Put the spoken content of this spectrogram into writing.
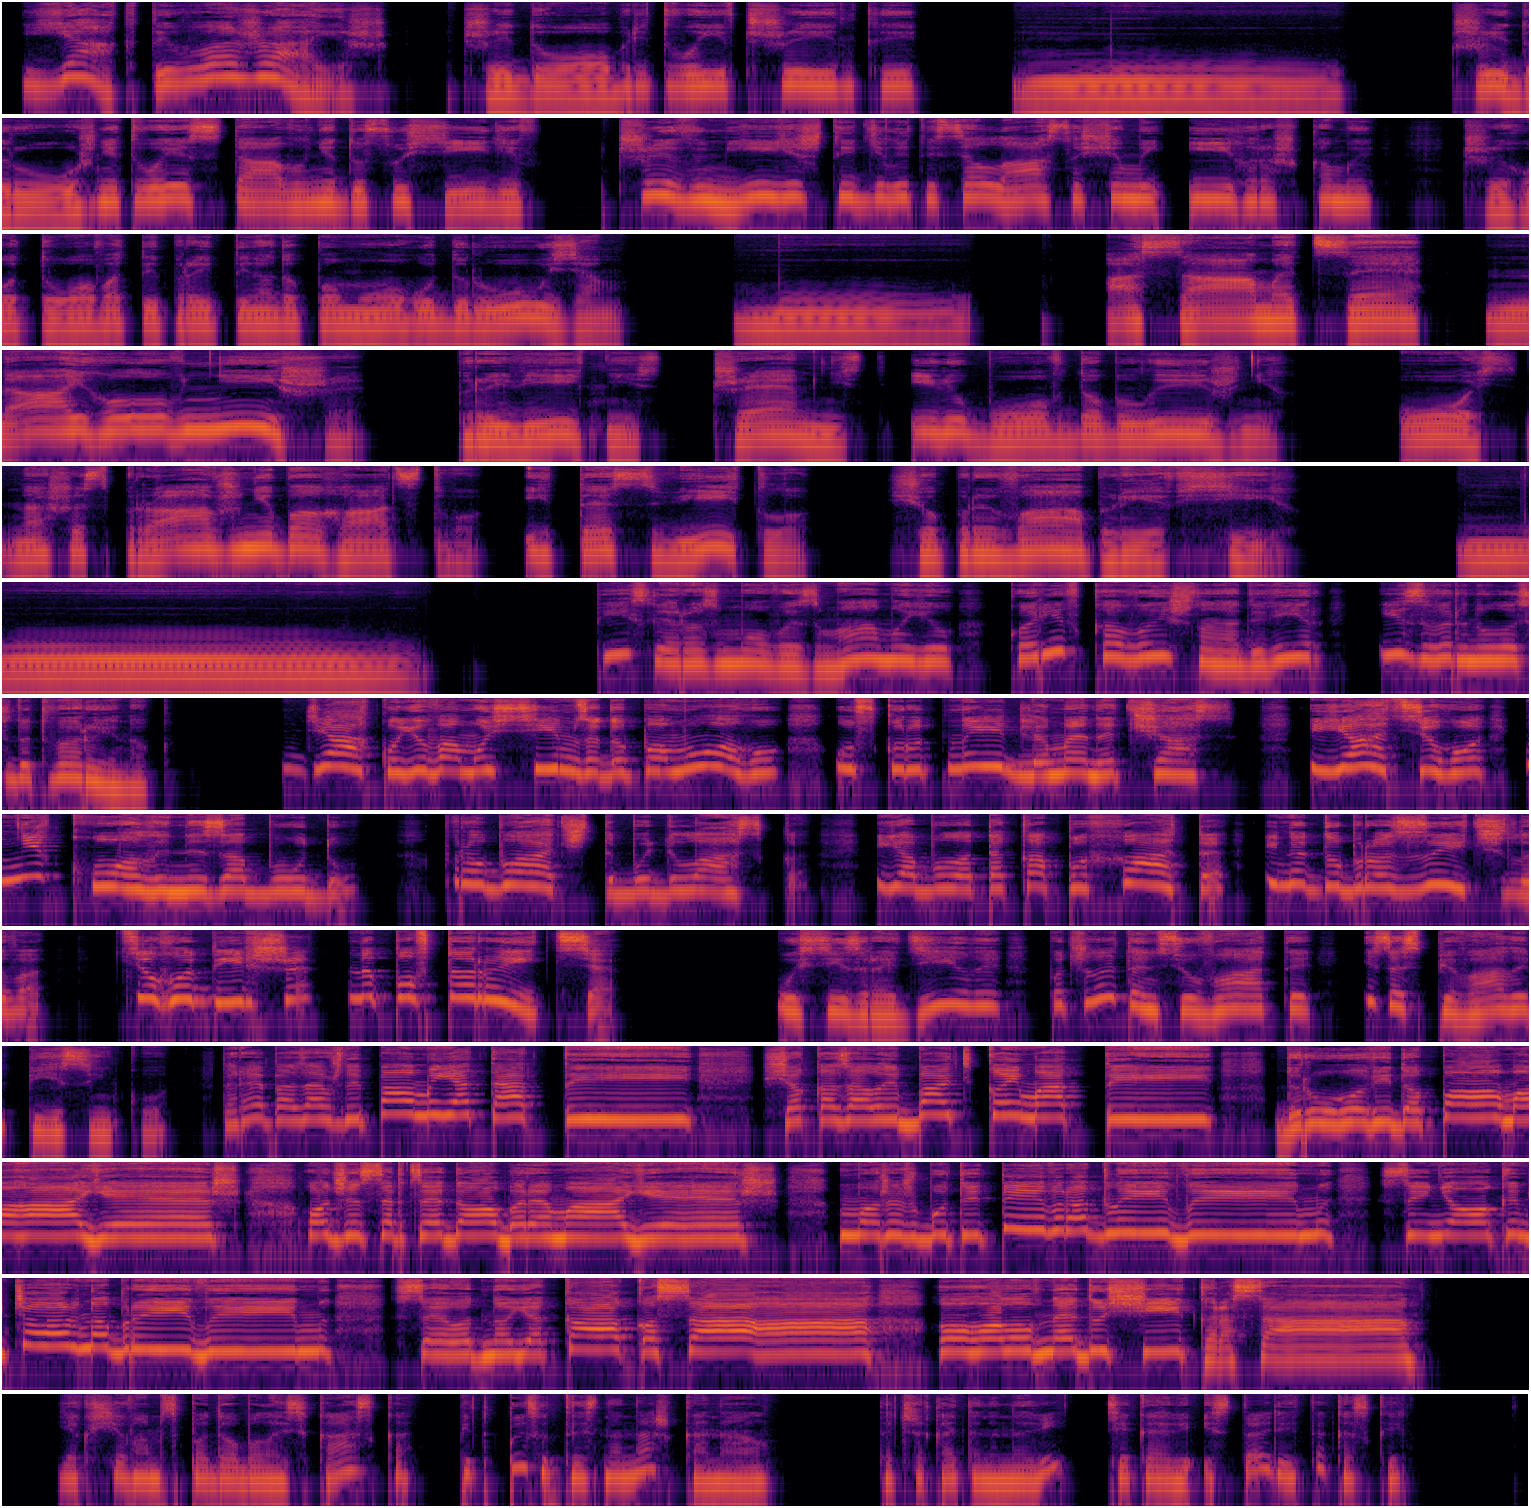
Як ти вважаєш, чи добрі твої вчинки? Му. Чи дружнє твоє ставлення до сусідів? Чи вмієш ти ділитися ласощами й іграшками? Чи готова ти прийти на допомогу друзям? Му. А саме це найголовніше привітність, чемність і любов до ближніх. Ось наше справжнє багатство і те світло, що приваблює всіх. Му. Після розмови з мамою корівка вийшла на двір і звернулася до тваринок. Дякую вам усім за допомогу у скрутний для мене час. Я цього ніколи не забуду. Пробачте, будь ласка, я була така пихата і недоброзичлива. Цього більше не повториться. Усі зраділи, почали танцювати і заспівали пісеньку. Треба завжди пам'ятати, що казали батько й мати, другові допомагаєш, отже серце добре маєш. Можеш бути ти вродливим, синьоким чорнобривим, все одно яка коса, головне душі краса. Якщо вам сподобалась казка, підписуйтесь на наш канал та чекайте на нові цікаві історії та казки.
